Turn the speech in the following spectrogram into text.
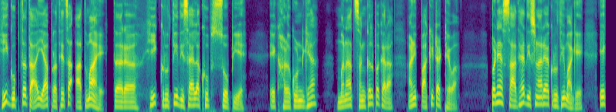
ही गुप्तता या प्रथेचा आत्मा आहे. तर ही कृती दिसायला खूप सोपी आहे. एक हळकुंड घ्या मनात संकल्प करा आणि पाकिटात ठेवा. पण या साध्या दिसणाऱ्या कृतीमागे एक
